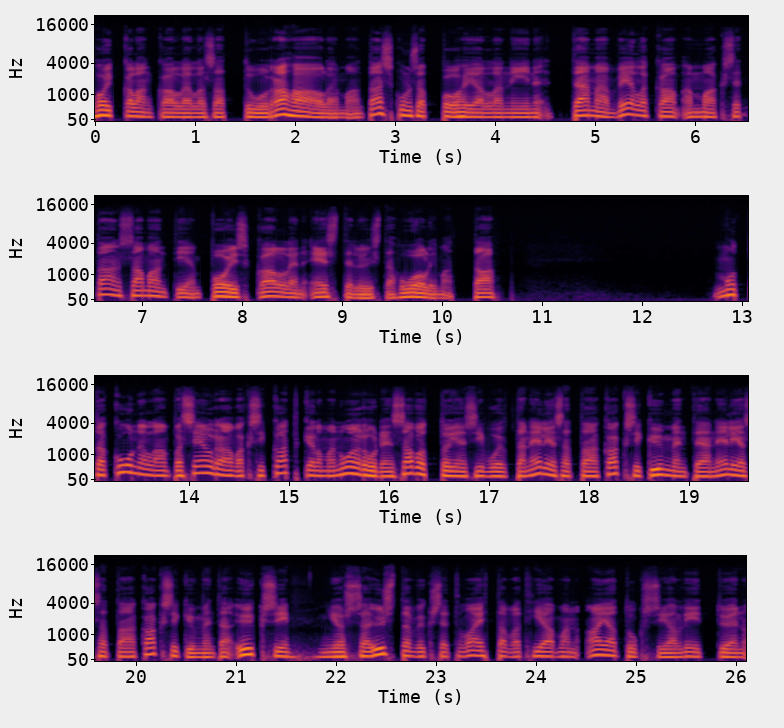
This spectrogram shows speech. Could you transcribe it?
Hoikkalan Kallella sattuu rahaa olemaan taskunsa pohjalla, niin tämä velka maksetaan saman tien pois Kallen estelyistä huolimatta. Mutta kuunnellaanpa seuraavaksi katkelma nuoruuden savottojen sivuilta 420 ja 421, jossa ystävykset vaihtavat hieman ajatuksia liittyen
